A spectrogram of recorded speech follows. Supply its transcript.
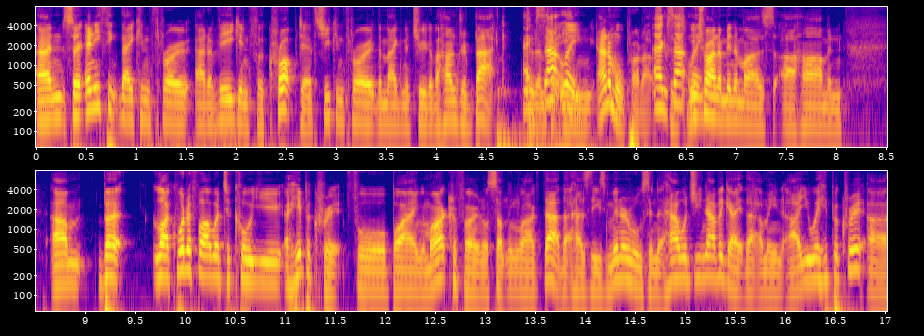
And so anything they can throw at a vegan for crop deaths, you can throw the magnitude of 100 back to them for Exactly. animal products. Exactly. We're trying to minimize our harm. and um, But like, what if I were to call you a hypocrite for buying a microphone or something like that that has these minerals in it? How would you navigate that? I mean, are you a hypocrite? Uh,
